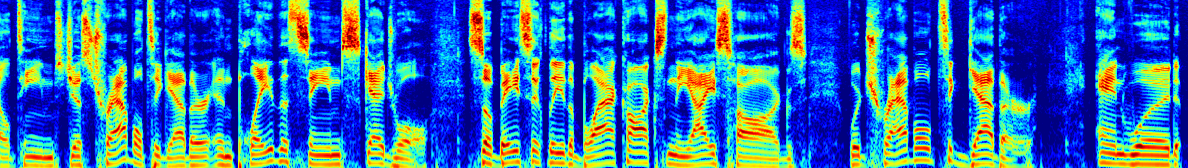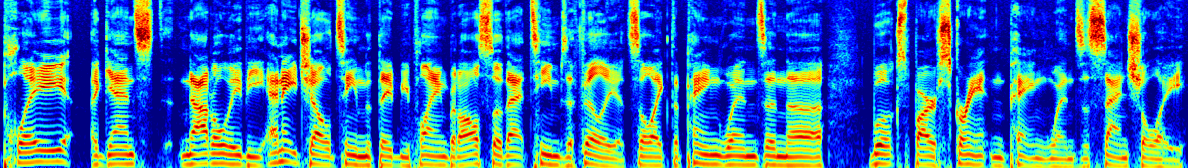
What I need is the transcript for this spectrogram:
AHL teams just travel together and play the same schedule? So basically, the Blackhawks and the Ice Hogs would travel together and would play against not only the NHL team that they'd be playing, but also that team's affiliates. So, like the Penguins and the Wilkes-Barre Scranton Penguins, essentially.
